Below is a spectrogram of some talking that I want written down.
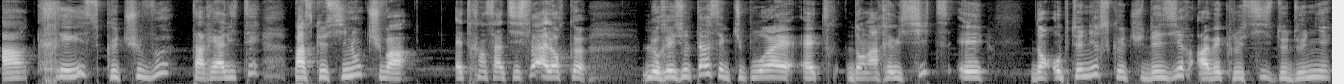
à créer ce que tu veux ta réalité. Parce que sinon, tu vas être insatisfait alors que le résultat, c'est que tu pourrais être dans la réussite et dans obtenir ce que tu désires avec le 6 de denier.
